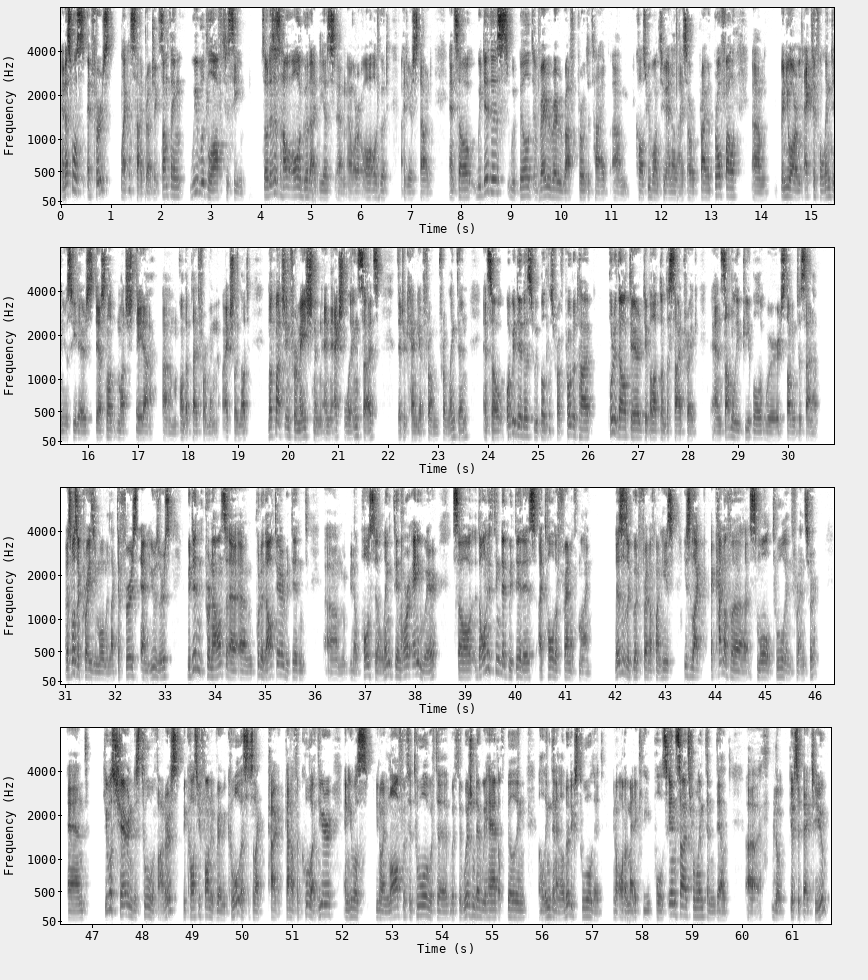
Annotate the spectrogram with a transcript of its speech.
And this was at first like a side project, something we would love to see. So this is how all good ideas um, or all good ideas start. And so we did this. We built a very, very rough prototype um, because we want to analyze our private profile. Um, when you are active on LinkedIn, you see there's there's not much data um, on the platform, and actually not not much information and, and, actual insights that you can get from from LinkedIn. And so what we did is we built this rough prototype, put it out there, developed on the Sidetrack, and suddenly people were starting to sign up. And this was a crazy moment. Like the first ten users, we didn't pronounce uh, um, put it out there. We didn't um, you know post it on LinkedIn or anywhere. So the only thing that we did is I told a friend of mine this is a good friend of mine. He's he's like a kind of a small tool influencer, and he was sharing this tool with others because he found it very cool. This is like kind of a cool idea, and he was you know in love with the tool, with the with the vision that we had of building a LinkedIn analytics tool that you know automatically pulls insights from LinkedIn and then uh, you know gives it back to you.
